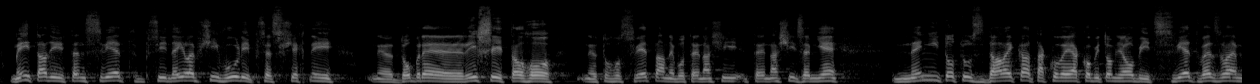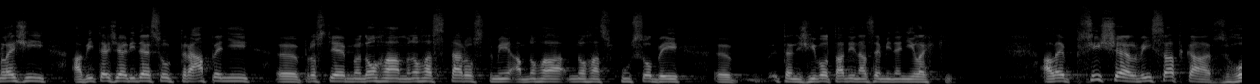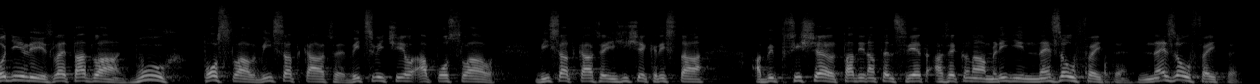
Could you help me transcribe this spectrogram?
My tady ten svět při nejlepší vůli přes všechny Eh, dobré rysy toho, eh, toho světa nebo té naší, té naší země, není to tu zdaleka takové, jako by to mělo být. Svět ve zlém leží a víte, že lidé jsou trápeni eh, prostě mnoha, mnoha starostmi a mnoha, mnoha způsoby. Ten život tady na zemi není lehký. Ale přišel výsadkář, zhodili z letadla, Bůh poslal výsadkáře, vycvičil a poslal výsadkáře Ježíše Krista, aby přišel tady na ten svět a řekl nám, lidi, nezoufejte, nezoufejte.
